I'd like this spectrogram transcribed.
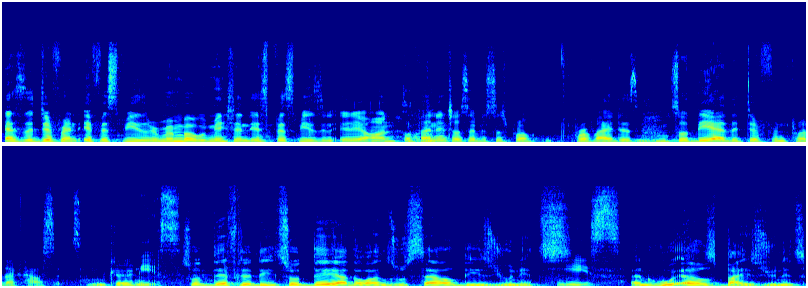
as the different FSPs, remember we mentioned FSPs earlier on, Uh-huh. financial services pro- providers. Mm-hmm. So they are the different product houses. Okay. Yes. So definitely, so they are the ones who sell these units. Yes. And who else buys units?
